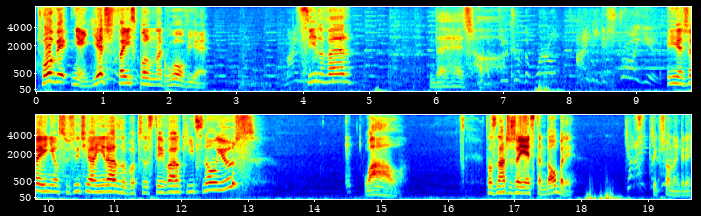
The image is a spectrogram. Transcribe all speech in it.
człowiek... Nie, jesz facepalm na głowie. Silver... The Hedgehog. I jeżeli nie usłyszycie ani razu podczas tej walki It's no use... Wow. To znaczy, że jestem dobry. Spieprzone gry.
